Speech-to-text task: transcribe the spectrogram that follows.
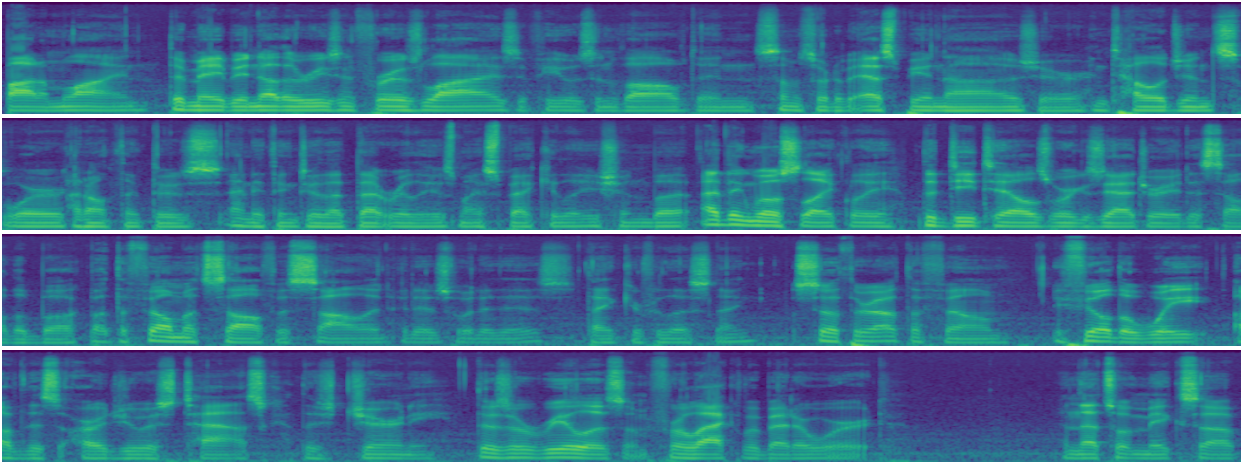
bottom line. There may be another reason for his lies if he was involved in some sort of espionage or intelligence work. I don't think there's anything to that. That really is my speculation, but I think most likely the details were exaggerated to sell the book. But the film itself is solid. It is what it is. Thank you for listening. So, throughout the film, you feel the weight of this arduous task, this journey. There's a realism, for lack of a better word. And that's what makes up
